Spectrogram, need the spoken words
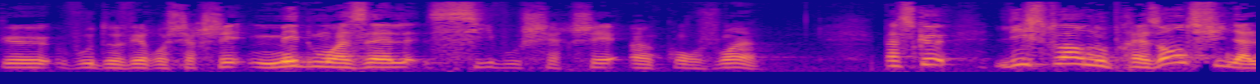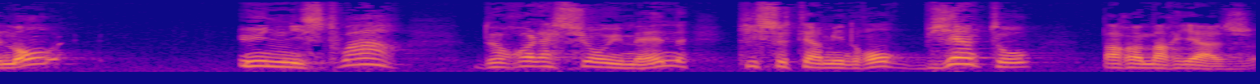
que vous devez rechercher, mesdemoiselles, si vous cherchez un conjoint. Parce que l'histoire nous présente finalement une histoire de relations humaines qui se termineront bientôt par un mariage.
